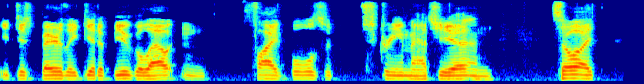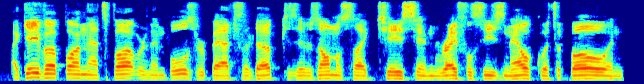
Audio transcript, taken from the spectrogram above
you just barely get a bugle out and five bulls would scream at you. And so I, I gave up on that spot where them bulls were bachelored up because it was almost like chasing rifle season elk with a bow and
